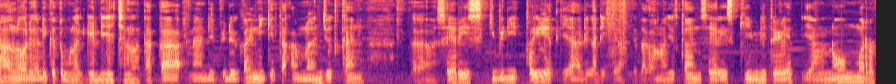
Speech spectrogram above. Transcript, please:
Halo adik-adik ketemu lagi di channel kakak. Nah di video kali ini kita akan melanjutkan uh, series Kibidi Toilet ya adik-adik ya. Kita akan melanjutkan series Kibidi Toilet yang nomor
